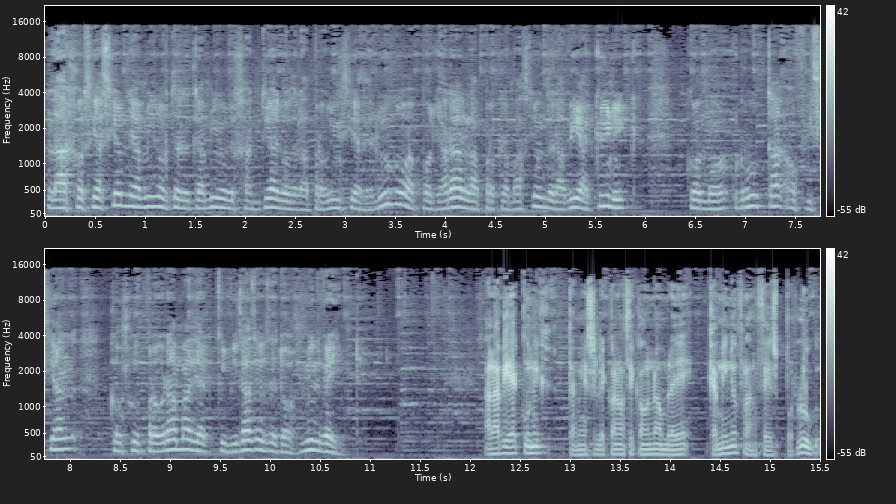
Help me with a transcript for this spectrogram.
La Asociación de Amigos del Camino de Santiago de la provincia de Lugo apoyará la proclamación de la Vía König como ruta oficial con su programa de actividades de 2020. A la Vía König también se le conoce con el nombre de Camino Francés por Lugo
